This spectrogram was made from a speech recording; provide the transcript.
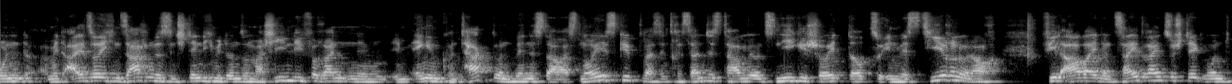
Und mit all solchen Sachen, wir sind ständig mit unseren Maschinenlieferanten im, im, engen Kontakt. Und wenn es da was Neues gibt, was interessant ist, haben wir uns nie gescheut, dort zu investieren und auch viel Arbeit und Zeit reinzustecken. Und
